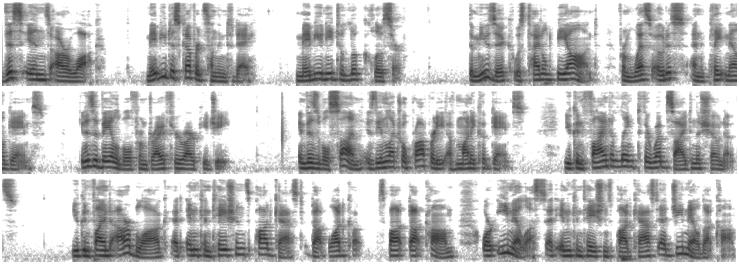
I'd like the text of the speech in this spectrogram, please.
This ends our walk. Maybe you discovered something today. Maybe you need to look closer. The music was titled Beyond from Wes Otis and Plate Mail Games. It is available from DriveThru RPG. Invisible Sun is the intellectual property of Monte Cook Games. You can find a link to their website in the show notes. You can find our blog at incantationspodcast.blogspot.com or email us at incantationspodcast at gmail.com.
